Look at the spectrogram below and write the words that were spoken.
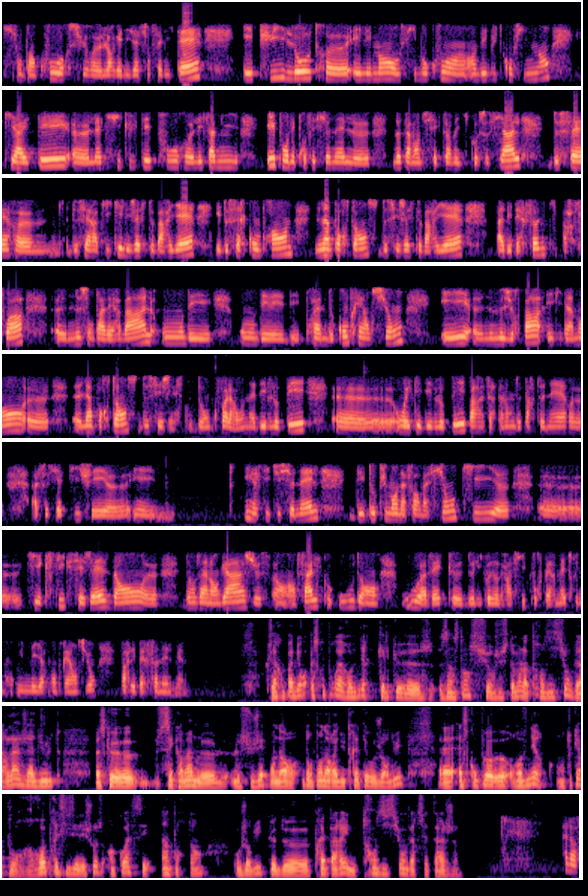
qui sont en cours sur l'organisation sanitaire et puis l'autre élément aussi beaucoup en, début de confinement qui a été la difficulté pour les familles et pour les professionnels notamment du secteur médico-social de faire de faire appliquer les gestes barrières et de faire comprendre l'importance de ces gestes barrières à des personnes qui parfois euh, ne sont pas verbales, ont des, ont des, des problèmes de compréhension et euh, ne mesurent pas évidemment euh, l'importance de ces gestes. Donc voilà, on a développé, euh, ont été développés par un certain nombre de partenaires associatifs et, et et institutionnels des documents d'information qui euh, euh, qui expliquent ces gestes dans euh, dans un langage en, en falque ou dans ou avec de l'iconographie pour permettre une, une meilleure compréhension par les personnes elles-mêmes. Claire Compagnon, est-ce qu'on pourrait revenir quelques instants sur justement la transition vers l'âge adulte? Parce que c'est quand même le, sujet dont on aurait dû traiter aujourd'hui. Euh, Est-ce qu'on peut revenir, en tout cas pour repréciser les choses, en quoi c'est important aujourd'hui que de préparer une transition vers cet âge? Alors,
